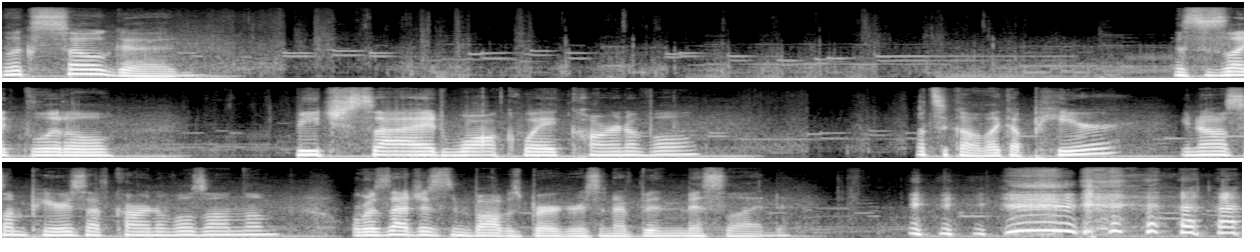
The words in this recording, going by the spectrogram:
Looks so good. This is like the little beachside walkway carnival. What's it called? Like a pier? You know how some piers have carnivals on them? Or was that just in Bob's Burgers and I've been misled? I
